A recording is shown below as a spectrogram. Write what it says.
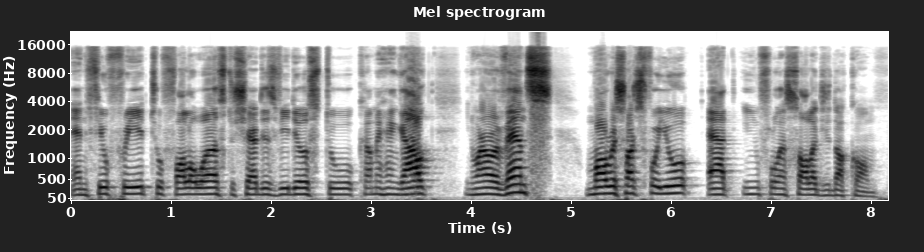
and feel free to follow us, to share these videos, to come and hang out in one of our events. More resources for you at influenceology.com.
